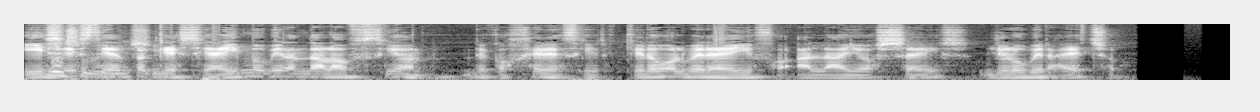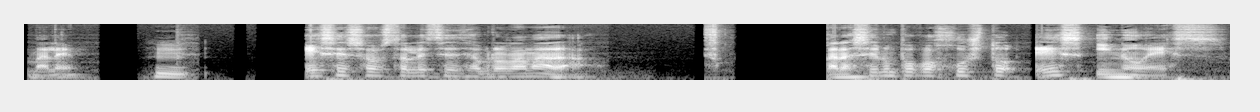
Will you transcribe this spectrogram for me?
Y sí es cierto menos, sí. que si ahí me hubieran dado la opción de coger y decir, quiero volver a iPhone, al iOS 6, yo lo hubiera hecho, ¿vale? Mm. ¿Es esa obsolescencia programada? Para ser un poco justo, es y no es.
